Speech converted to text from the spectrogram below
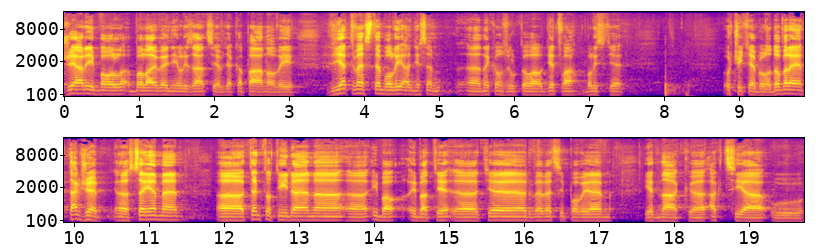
Žiari bol, bola evangelizácia vďaka pánovi, v Dětve jste boli, ani jsem nekonzultoval, Dětva, boli jste? Určitě bylo dobré. Takže sejeme tento týden iba, iba tě, tě dvě věci povím. Jednak akcia u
